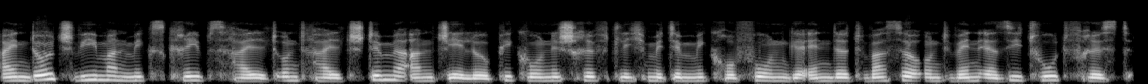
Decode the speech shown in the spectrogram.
Ein Deutsch wie man Mix Krebs heilt und heilt Stimme Angelo Piccone schriftlich mit dem Mikrofon geändert Wasser und wenn er sie tot frisst.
